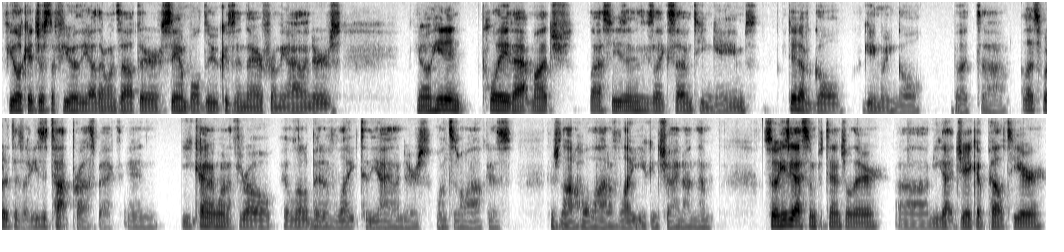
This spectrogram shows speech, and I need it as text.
If you look at just a few of the other ones out there, Sam Bolduc is in there from the Islanders. You know, he didn't play that much last season. He's like 17 games. He did have a goal, a game-winning goal, but uh, let's put it this way: he's a top prospect, and you kind of want to throw a little bit of light to the Islanders once in a while because there's not a whole lot of light you can shine on them. So he's got some potential there. Um, you got Jakob Pelletier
